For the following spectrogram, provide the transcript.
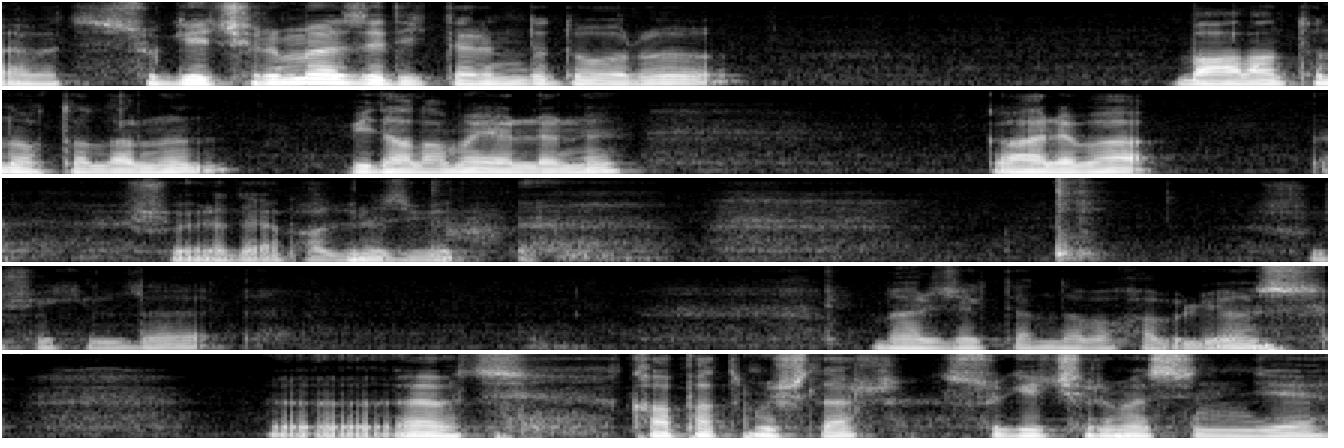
Evet, su geçirmez dediklerinde doğru bağlantı noktalarının vidalama yerlerini galiba şöyle de yapabiliriz bir şu şekilde mercekten de bakabiliyoruz. Ee, Evet, kapatmışlar su geçirmesin diye.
